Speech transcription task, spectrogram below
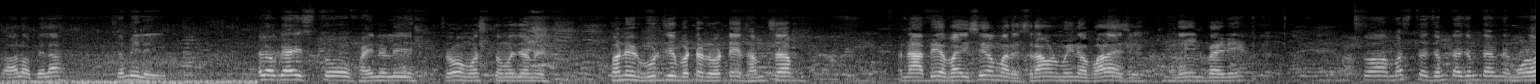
તો હાલો પહેલાં જમી લઈએ. હેલો ગાઈસ તો ફાઇનલી જો મસ્ત મજાની પનીર ભુરજી બટર રોટી થમ્સઅપ અને આ બે ભાઈ છે અમારે શ્રાવણ મહિનો પાળે છે નયનભાઈની. તો આ મસ્ત જમતા જમતા એમને મોળો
